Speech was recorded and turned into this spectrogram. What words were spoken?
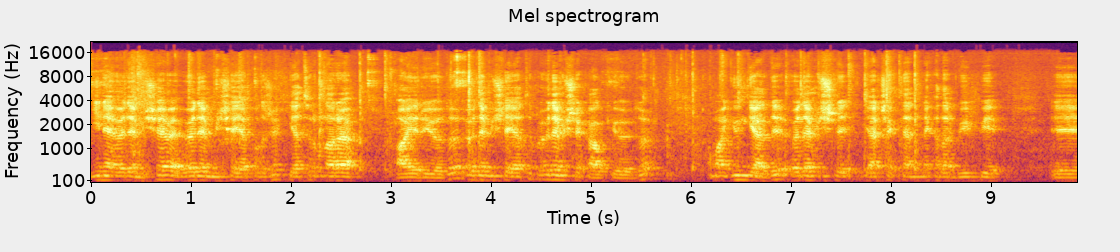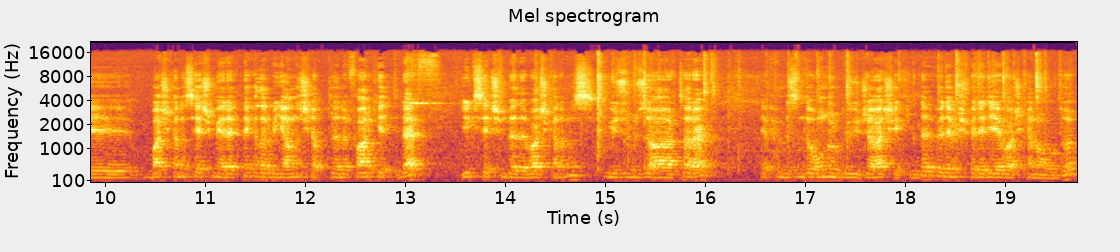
yine Ödemiş'e ve Ödemiş'e yapılacak yatırımlara ayırıyordu. Ödemiş'e yatıp Ödemiş'e kalkıyordu. Ama gün geldi Ödemişli gerçekten ne kadar büyük bir e, başkanı seçmeyerek ne kadar bir yanlış yaptığını fark ettiler. İlk seçimde de başkanımız yüzümüzü ağartarak hepimizin de onur duyacağı şekilde Ödemiş Belediye Başkanı oldu.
